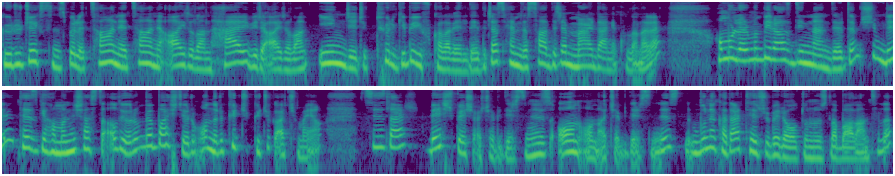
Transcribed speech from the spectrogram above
göreceksiniz böyle tane tane ayrılan her biri ayrılan incecik tül gibi yufkalar elde edeceğiz. Hem de sadece merdane kullanarak. Hamurlarımı biraz dinlendirdim. Şimdi tezgahıma nişasta alıyorum ve başlıyorum onları küçük küçük açmaya. Sizler 5-5 açabilirsiniz, 10-10 açabilirsiniz. Bu ne kadar tecrübeli olduğunuzla bağlantılı.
